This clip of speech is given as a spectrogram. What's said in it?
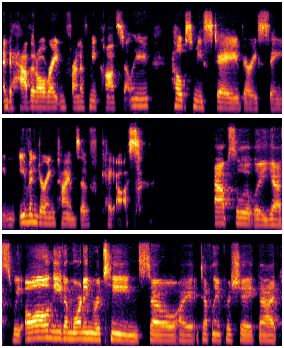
And to have it all right in front of me constantly helps me stay very sane, even during times of chaos. Absolutely. Yes. We all need a morning routine. So I definitely appreciate that.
